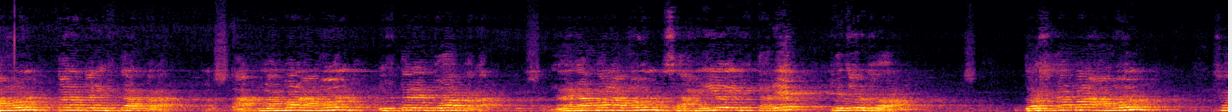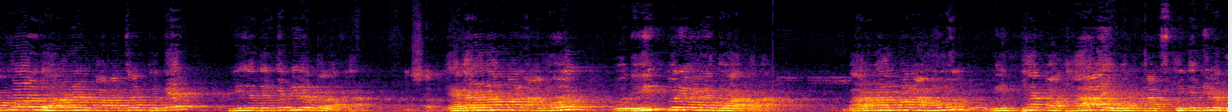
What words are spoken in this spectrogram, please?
আমল, তাড়াতাড়ি ইফতার করা। আট নম্বর আমল, ইফতারের দোয়া করা। নয় নম্বর আমল সাহারি ও ইফতারে খেজুর খাওয়া। দশ নম্বর আমল, সকল ধরনের পাপাচার থেকে নিজেদেরকে বিরত রাখা। এগারো নম্বর আমল, অধিক পরিমাণে দোয়া করা। বারো নম্বর আমল মিথ্যা কথা এবং কাজ থেকে বিরত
